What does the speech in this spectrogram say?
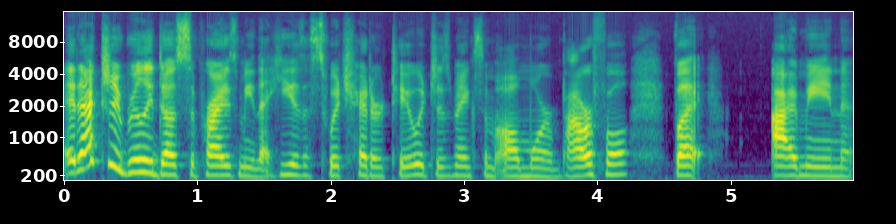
It actually really does surprise me that he is a switch hitter too. It just makes him all more powerful. But I mean,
